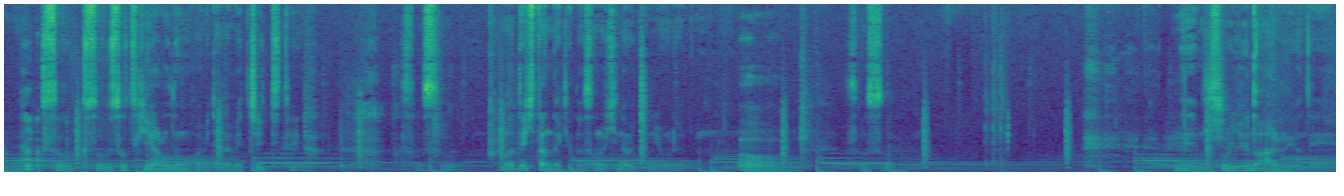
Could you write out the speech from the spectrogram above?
もうクソ クソ嘘つき野郎どもかみたいなめっちゃ言ってて。そうそう。まあできたんだけどその日のうちに俺。うん。そうそう。ねもうそういうのあるよね。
